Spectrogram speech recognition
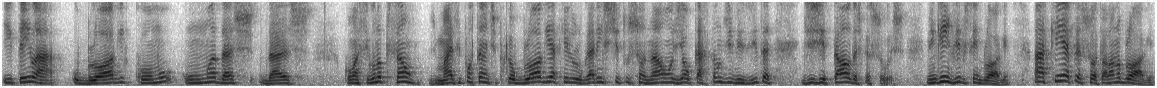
e tem lá o blog como uma das, das como a segunda opção, mais importante, porque o blog é aquele lugar institucional onde é o cartão de visita digital das pessoas. Ninguém vive sem blog. Ah, quem é a pessoa? Está lá no blog.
